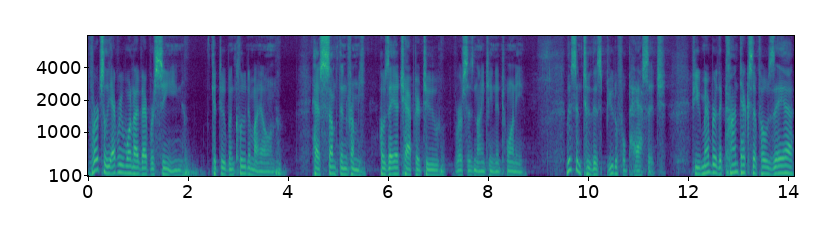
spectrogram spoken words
Virtually everyone I've ever seen, ketubah, including my own, has something from Hosea chapter 2, verses 19 and 20. Listen to this beautiful passage. If you remember the context of Hosea,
